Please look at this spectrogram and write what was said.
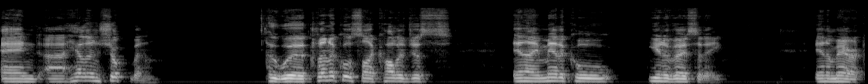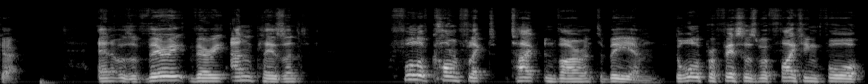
and uh, Helen Schucman, who were clinical psychologists in a medical university in America. And it was a very, very unpleasant, full of conflict type environment to be in. All the professors were fighting for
